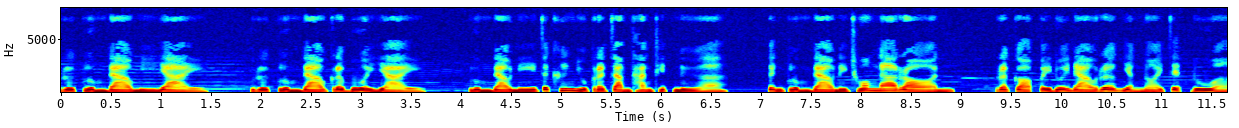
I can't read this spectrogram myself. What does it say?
หรือกลุ่มดาวหมีใหญ่ หรือกลุ่มดาวกระบวยใหญ่ กลุ่มดาวนี้จะขึ้นอยู่ประจำทางทิศเหนือ เป็นกลุ่มดาวในช่วงหน้าร้อน ประกอบไปด้วยดาวฤกษ์อย่างน้อยเจ็ดดวง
